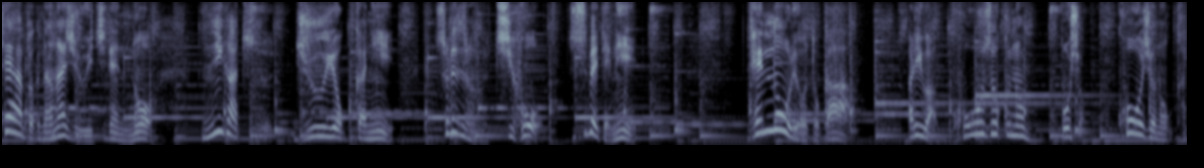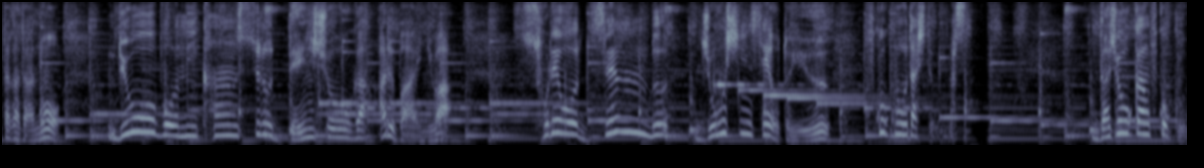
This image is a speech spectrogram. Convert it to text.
1871年の2月14日にそれぞれの地方すべてに天皇陵とかあるいは皇族の墓所皇女の方々の陵墓に関する伝承がある場合にはそれを全部上申せよという布告を出しております。太政官布告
